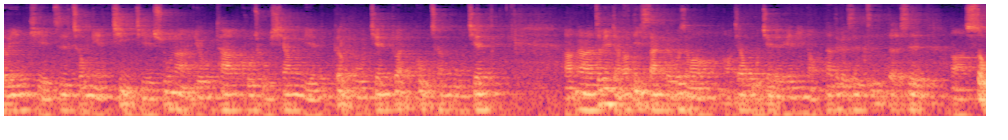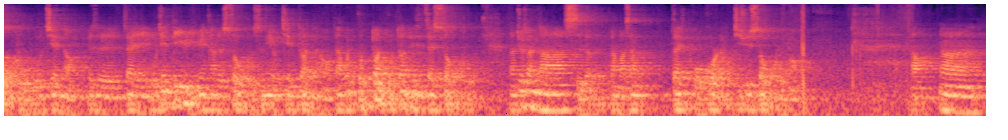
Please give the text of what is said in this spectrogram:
可引铁枝虫年尽解书纳，由他苦楚相连，更无间断，故称无间。好，那这边讲到第三个，为什么哦叫无间的原因哦？那这个是指的是啊受苦无间哦，就是在无间地狱里面，他的受苦是没有间断的哦，他会不断不断的一直在受苦。那就算他死了，他马上再活过来继续受苦哦。好，那。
